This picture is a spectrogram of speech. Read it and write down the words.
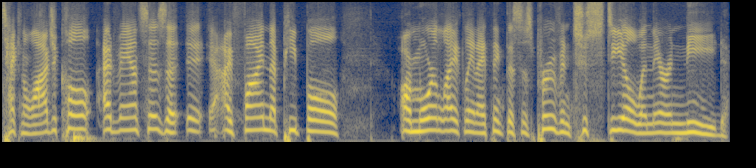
technological advances. Uh, I find that people are more likely, and I think this is proven, to steal when they're in need.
